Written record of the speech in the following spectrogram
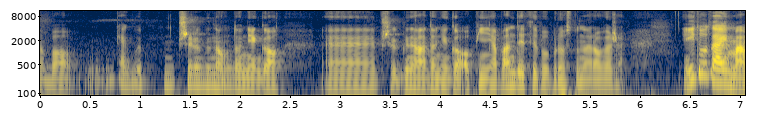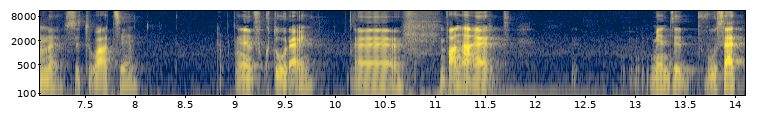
no bo jakby przylgnął do niego, e, przylgnęła do niego opinia bandyty po prostu na rowerze. I tutaj mamy sytuację, e, w której e, Van Aert między 200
